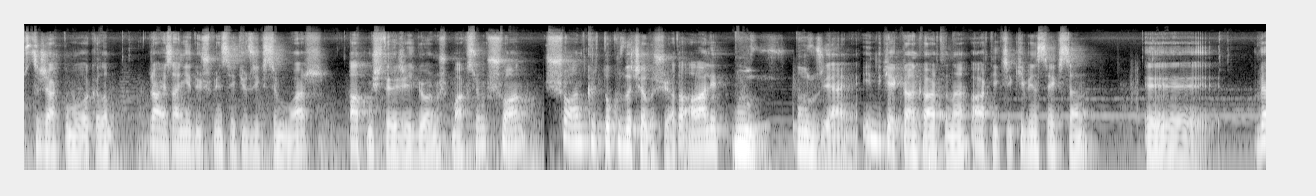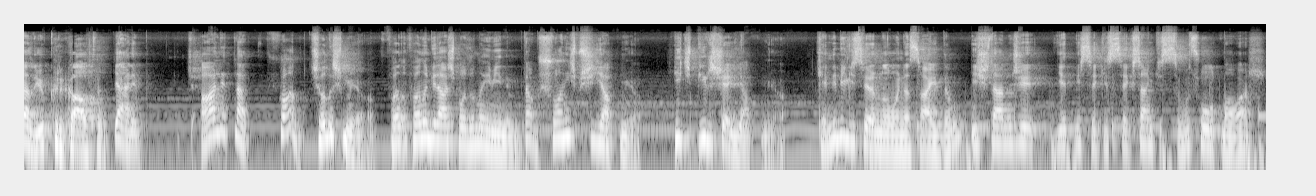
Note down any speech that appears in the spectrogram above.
sıcaklığıma bakalım. Ryzen 7 3800X'im var. 60 dereceyi görmüş maksimum. Şu an şu an 49'da çalışıyor. Hatta alet buz. Buz yani. İndik ekran kartına. RTX 2080 ee, value 46. Yani aletler şu an çalışmıyor. Fan, fanı bile açmadığına eminim. Tamam şu an hiçbir şey yapmıyor. Hiçbir şey yapmıyor. Kendi bilgisayarımdan oynasaydım işlemci 78-80 ki sıvı soğutma var.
